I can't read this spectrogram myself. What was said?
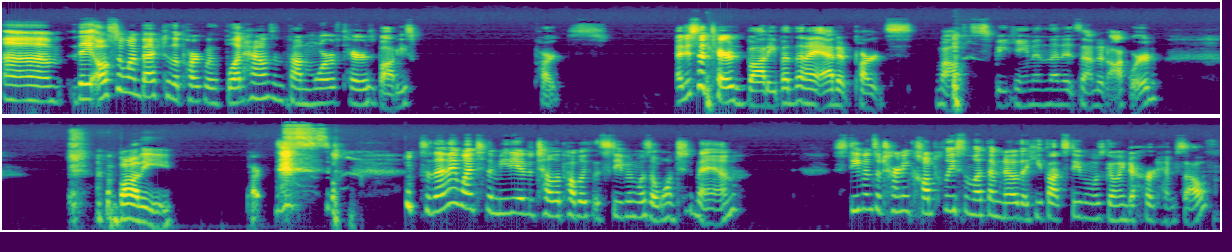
Um, they also went back to the park with bloodhounds and found more of Tara's body's parts. I just said Tara's body, but then I added parts while speaking, and then it sounded awkward. Body parts. So then they went to the media to tell the public that Stephen was a wanted man. Stephen's attorney called police and let them know that he thought Stephen was going to hurt himself.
